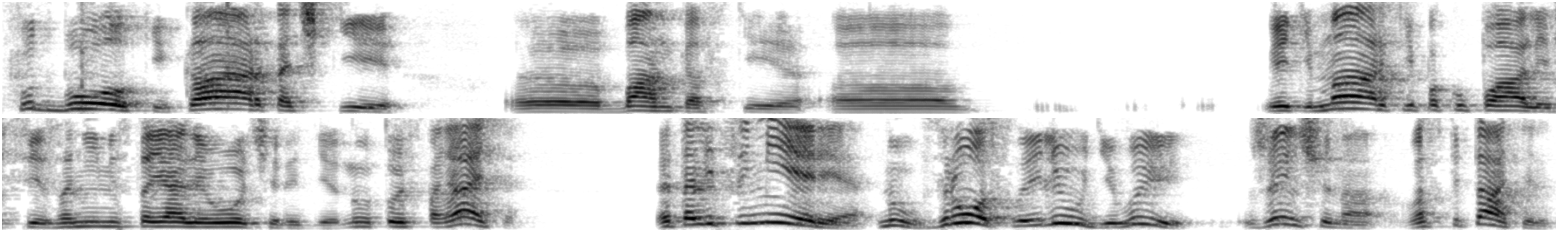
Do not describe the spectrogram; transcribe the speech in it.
футболки, карточки э, банковские, э, эти марки покупали все, за ними стояли очереди. Ну, то есть, понимаете, это лицемерие. Ну, взрослые люди, вы, женщина, воспитатель,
